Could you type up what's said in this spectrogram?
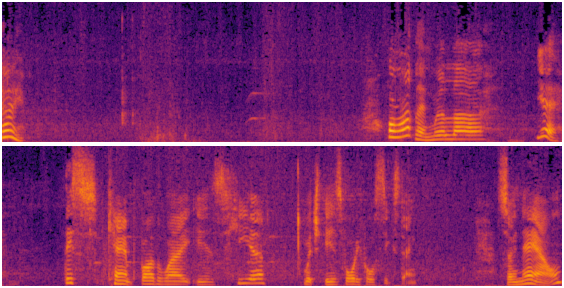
Okay. Alright then, well, uh, yeah. This camp, by the way, is here, which is 4416. So now,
